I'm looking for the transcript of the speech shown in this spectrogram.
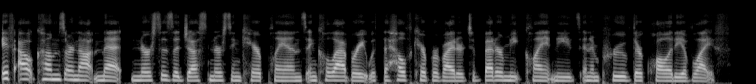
If outcomes are not met, nurses adjust nursing care plans and collaborate with the healthcare provider to better meet client needs and improve their quality of life.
